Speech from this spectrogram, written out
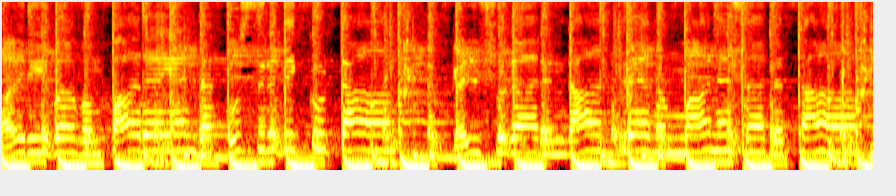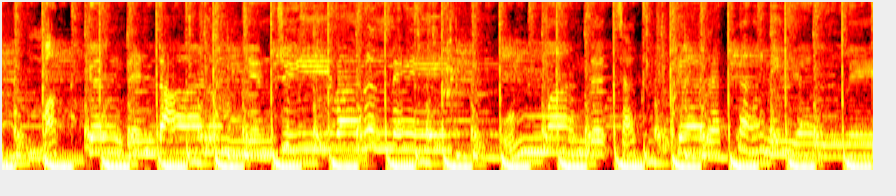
പരിഭവം പറയണ്ട കുസൃതിക്കുട്ട. ഗൾഫുകാരന്റെ ആഗ്രഹം മനസ്സകത്ത. മക്കൾ രണ്ടാളും എൻ ജീവനല്ലേ. ഉമ്മാന്റെ ചക്കര കനിയല്ലേ.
